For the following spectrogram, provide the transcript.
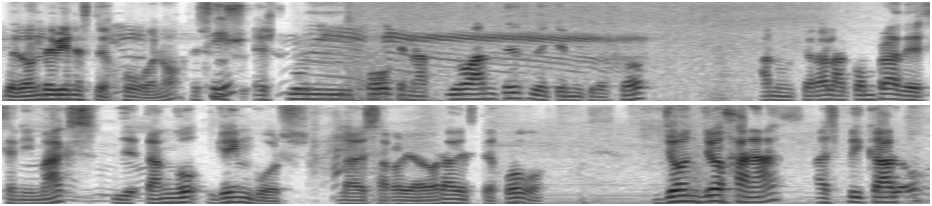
de dónde viene este juego, ¿no? Es, un, Sí. es un juego que nació antes de que Microsoft anunciara la compra de Zenimax y de Tango Gameworks, la desarrolladora de este juego. John Johannes ha explicado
